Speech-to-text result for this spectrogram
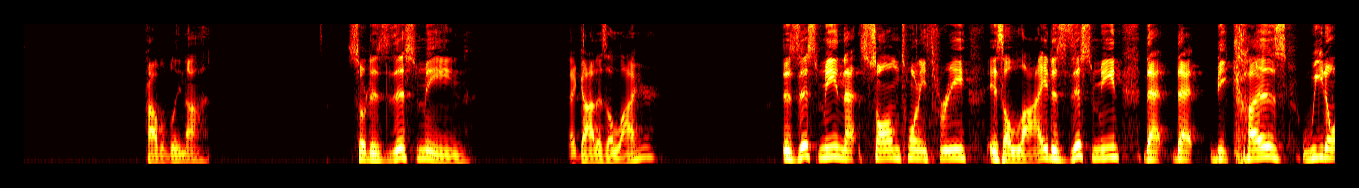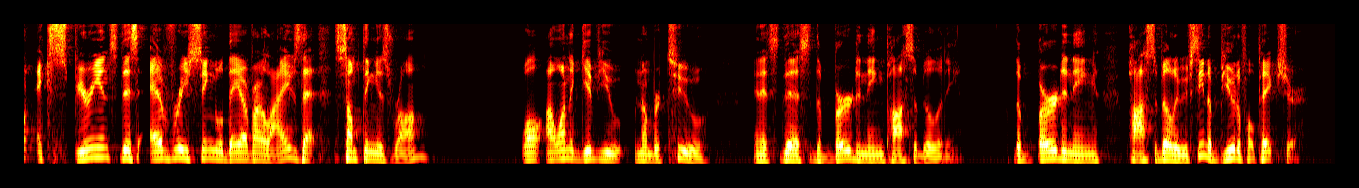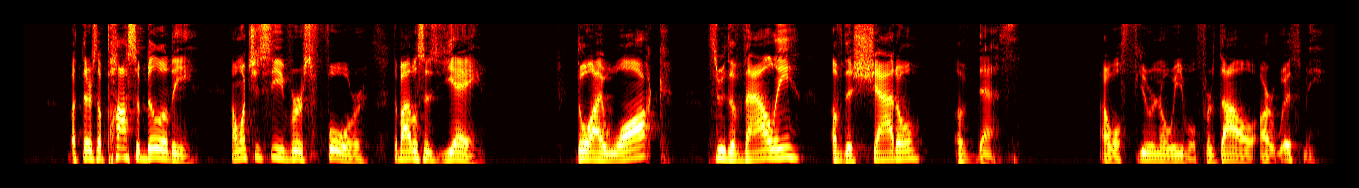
Probably not. So, does this mean that God is a liar? Does this mean that Psalm 23 is a lie? Does this mean that, that because we don't experience this every single day of our lives, that something is wrong? Well, I want to give you number two, and it's this the burdening possibility. The burdening possibility. We've seen a beautiful picture, but there's a possibility. I want you to see verse 4. The Bible says, Yea, though I walk through the valley of the shadow of death. I will fear no evil, for thou art with me.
